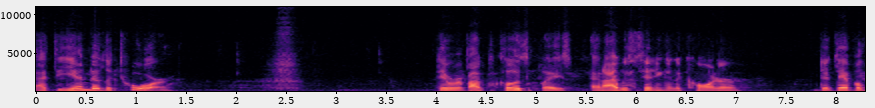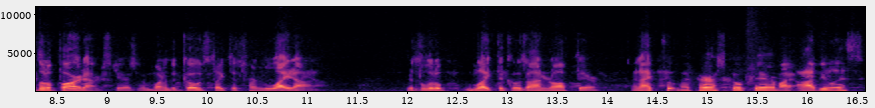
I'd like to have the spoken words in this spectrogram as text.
at the end of the tour, they were about to close the place, and I was sitting in the corner. They they have a little bar downstairs, and one of the ghosts like to turn the light on. There's a little light that goes on and off there. And I put my periscope there, my Ovilus,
